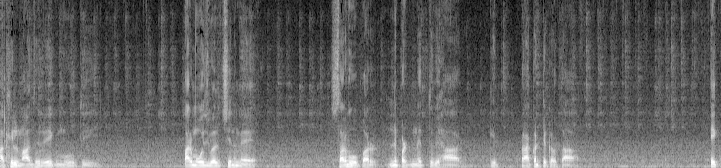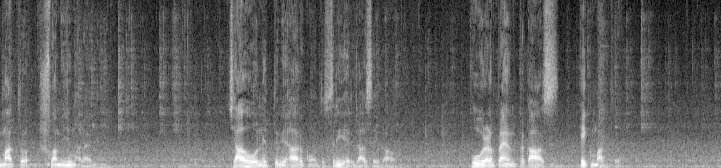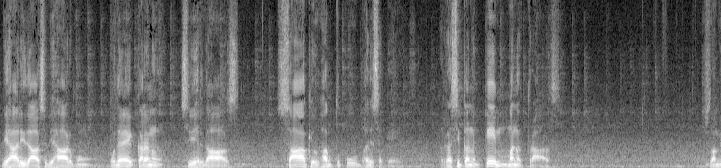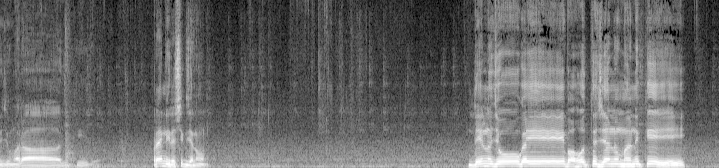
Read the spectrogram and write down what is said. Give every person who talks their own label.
Speaker 1: अखिल माधुर एक मूर्ति परमोज्वल चिन्ह में सर्वोपर निपट नित्य विहार की प्राकट्यकर्ता, एकमात्र स्वामी जी महाराज हैं। चाहो नित्य विहार को तो श्री हरिदास है गाओ। पूर्ण प्रेम प्रकाश एकमात्र बिहारी दास बिहार को उदय करण श्री हरिदास भक्त को भर सके, रसिकन के मन त्रास। स्वामी जी महाराज की प्रेमी रसिक जनों दिन जो गए बहुत जन मन के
